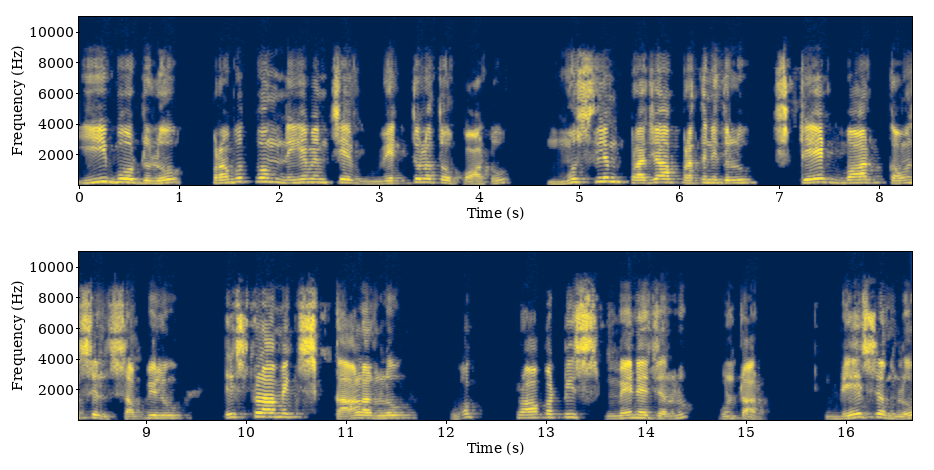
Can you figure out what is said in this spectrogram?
ఈ బోర్డులో ప్రభుత్వం నియమించే వ్యక్తులతో పాటు ముస్లిం ప్రజా ప్రతినిధులు స్టేట్ బార్ కౌన్సిల్ సభ్యులు ఇస్లామిక్ స్కాలర్లు వక్ ప్రాపర్టీస్ మేనేజర్లు ఉంటారు. దేశంలో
